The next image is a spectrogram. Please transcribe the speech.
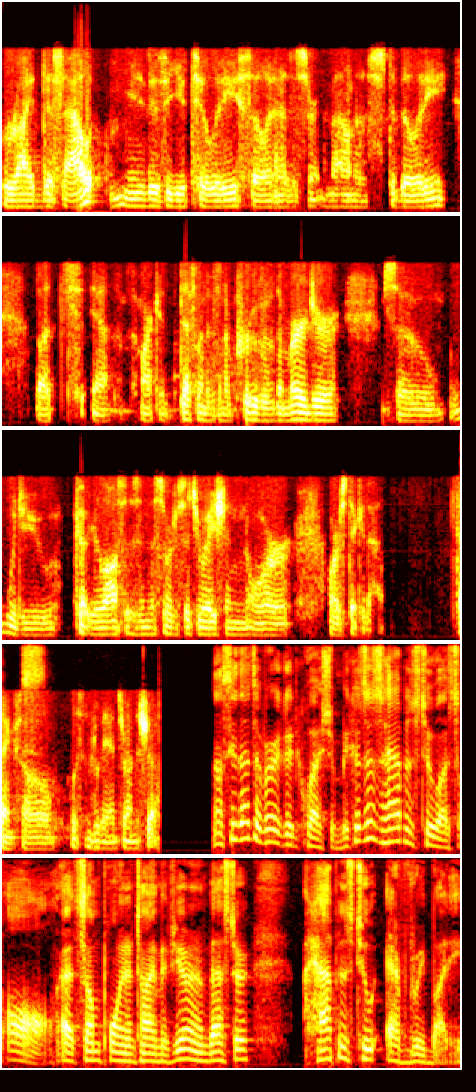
ride this out? I mean, it is a utility, so it has a certain amount of stability. But yeah, the market definitely doesn't approve of the merger. So would you cut your losses in this sort of situation or or stick it out? Thanks. I'll listen for the answer on the show. Now, see, that's a very good question because this happens to us all at some point in time. If you're an investor, happens to everybody.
